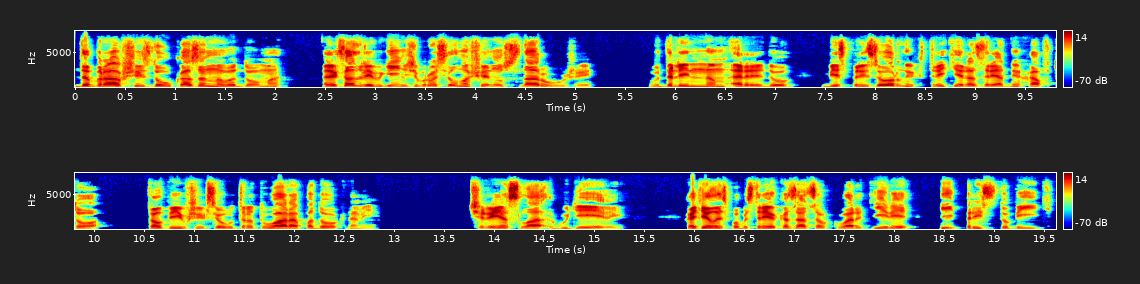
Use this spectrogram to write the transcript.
Добравшись до указанного дома, Александр Евгеньевич бросил машину снаружи, в длинном ряду беспризорных третьеразрядных авто, толпившихся у тротуара под окнами. Чресла гудели. Хотелось побыстрее оказаться в квартире и приступить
